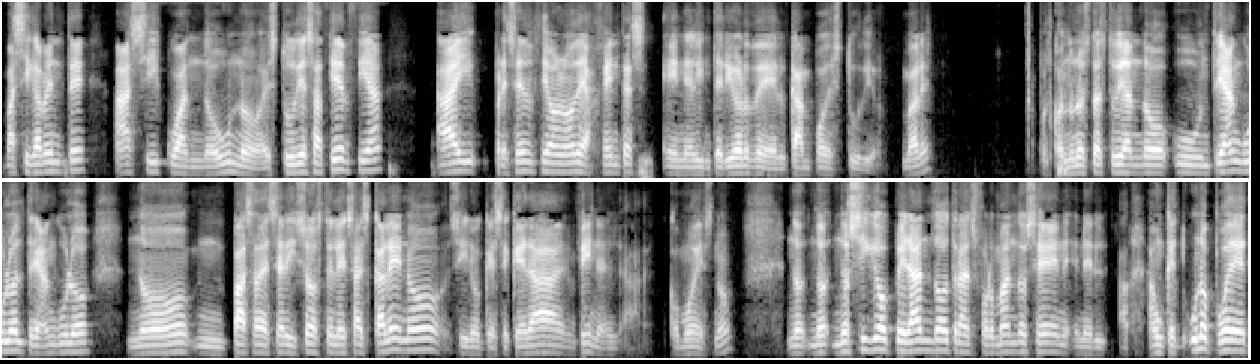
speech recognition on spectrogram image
básicamente a si cuando uno estudia esa ciencia hay presencia o no de agentes en el interior del campo de estudio, ¿vale? Pues cuando uno está estudiando un triángulo, el triángulo no mm, pasa de ser isósceles a escaleno, sino que se queda, en fin, como es, ¿no? No, no, sigue operando, transformándose en, el... Aunque uno puede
